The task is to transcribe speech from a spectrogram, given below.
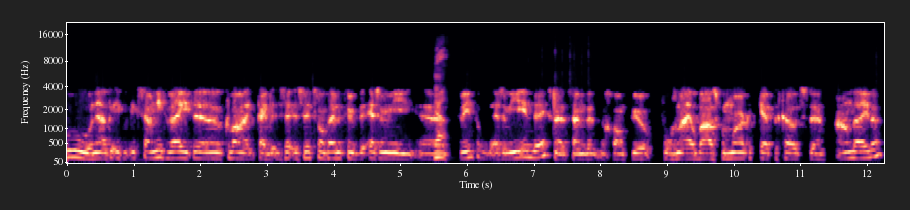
Oeh, nou, ik, ik zou niet weten qua. Kijk, Zwitserland heeft natuurlijk de SMI uh, 20, de SMI-index. Nou, dat zijn de, gewoon puur volgens mij op basis van market cap de grootste aandelen.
